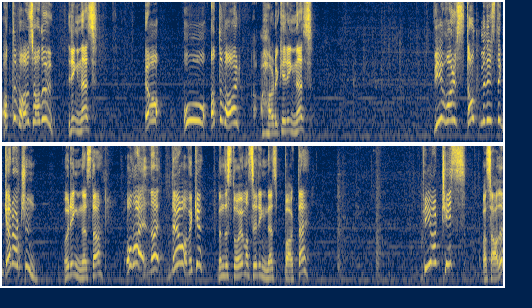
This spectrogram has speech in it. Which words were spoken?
At det var, sa du? Ringnes? Ja, å, at det var. Har du ikke Ringnes? Vi har statsminister Gerhardsen. Og Ringnes, da? Å nei, nei, det har vi ikke. Men det står jo masse Ringnes bak deg. Vi har Tiss. Hva sa du?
